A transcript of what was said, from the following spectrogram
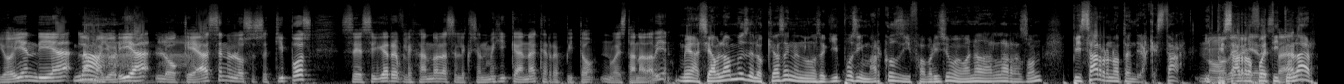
Y hoy en día, la mayoría, lo que hacen en los equipos, se sigue reflejando en la selección mexicana, que repito, no está nada bien. Mira, si hablamos de lo que hacen en los equipos y Marcos y Fabricio me van a dar la razón, Pizarro no tendría que estar. Y No Pizarro debería fue titular.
